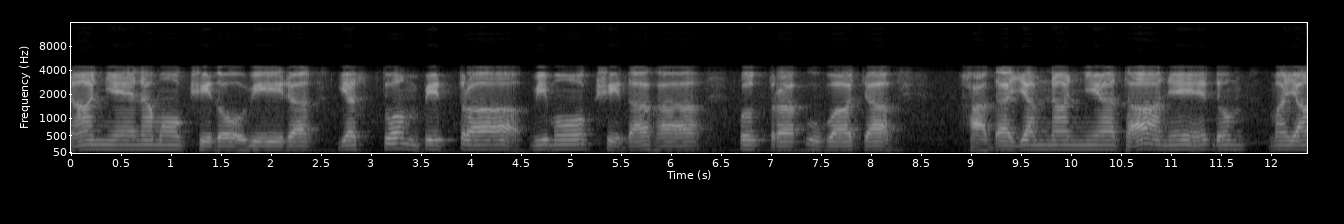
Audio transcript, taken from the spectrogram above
नान्येन मोक्षितो वीर यस्त्वं पित्रा विमोक्षितः। पुत्र उवाच हदयं नान्यथा नेतुं मया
